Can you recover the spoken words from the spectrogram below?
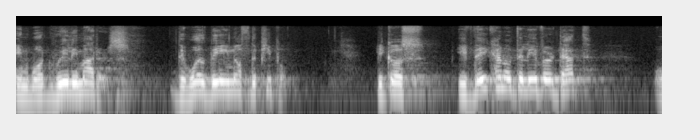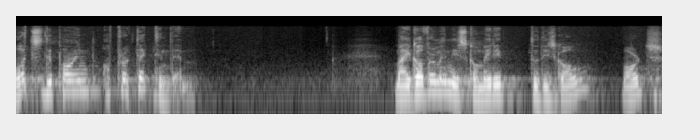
in what really matters, the well-being of the people. Because if they cannot deliver that, what's the point of protecting them? My government is committed to this goal, boards.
